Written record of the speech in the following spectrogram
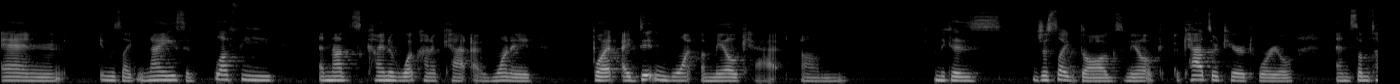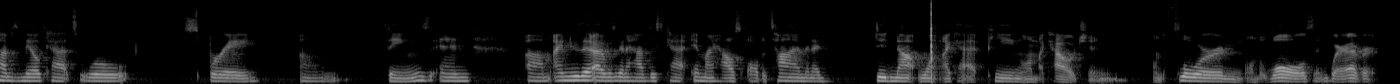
and it was like nice and fluffy, and that's kind of what kind of cat I wanted. But I didn't want a male cat um, because just like dogs, male cats are territorial, and sometimes male cats will spray um, things. And um, I knew that I was going to have this cat in my house all the time, and I did not want my cat peeing on my couch and on the floor and on the walls and wherever.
